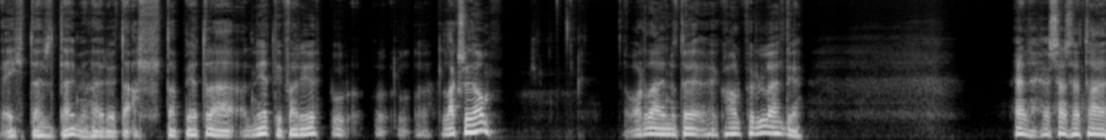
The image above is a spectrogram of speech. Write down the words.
Eitt af þessum dæmum, það eru þetta alltaf betra að neti fari upp úr, úr laxuð ám orðaði nú þetta eitthvað hálf fyrirlega held ég. En sem sagt það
